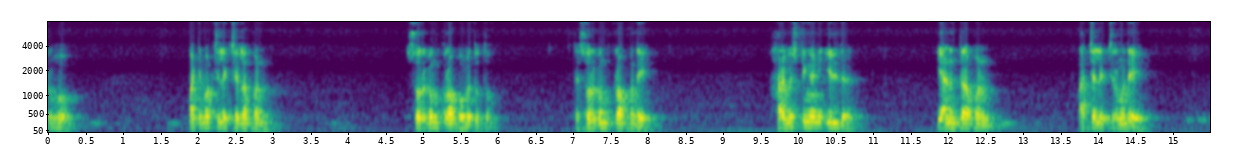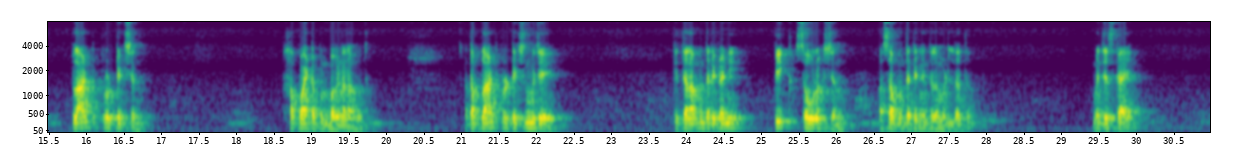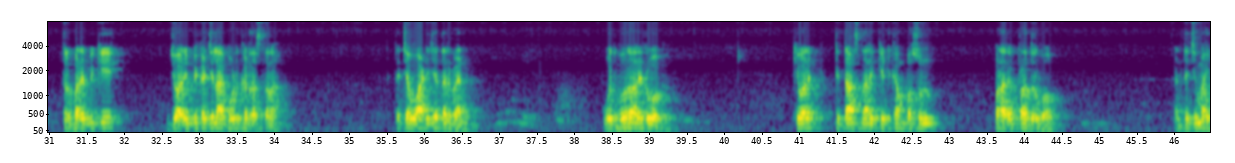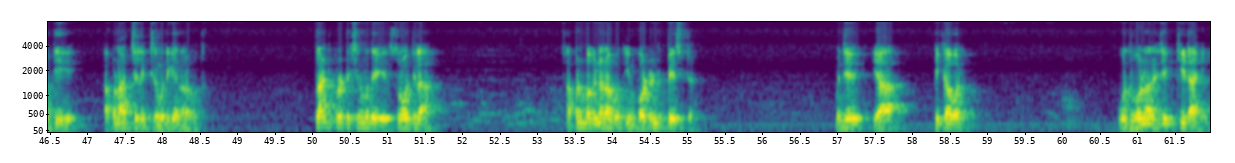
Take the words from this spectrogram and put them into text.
तर हो. पाठीमागच्या लेक्चरला आपण सोरगम क्रॉप बघत होतो. त्या सोरगम क्रॉपमध्ये हार्वेस्टिंग आणि इल्ड यानंतर आपण आजच्या लेक्चरमध्ये प्लांट प्रोटेक्शन हा पॉईंट आपण बघणार आहोत. आता प्लांट प्रोटेक्शन म्हणजे की त्याला आपण त्या ठिकाणी पीक संरक्षण असं आपण त्या ठिकाणी त्याला म्हटलं जातं. म्हणजेच काय? तर बऱ्यापैकी ज्वारी पिकाची लागवड करत असताना त्याच्या वाढीच्या दरम्यान उद्भवणारे रोग किंवा तिथं असणाऱ्या कीटकांपासून होणारे प्रादुर्भाव आणि त्याची माहिती आपण आजच्या लेक्चरमध्ये घेणार आहोत. प्लांट प्रोटेक्शनमध्ये सुरुवातीला आपण बघणार आहोत इम्पॉर्टंट पेस्ट म्हणजे या पिकावर उद्भवणारे जे कीड आहे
